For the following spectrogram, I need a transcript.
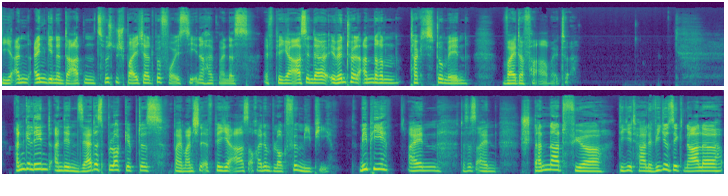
die an, eingehenden Daten zwischenspeichert, bevor ich sie innerhalb meines FPGAs in der eventuell anderen Taktdomain weiterverarbeite. Angelehnt an den Serdes-Block gibt es bei manchen FPGAs auch einen Block für MIPI. MIPI ein, das ist ein Standard für digitale Videosignale,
